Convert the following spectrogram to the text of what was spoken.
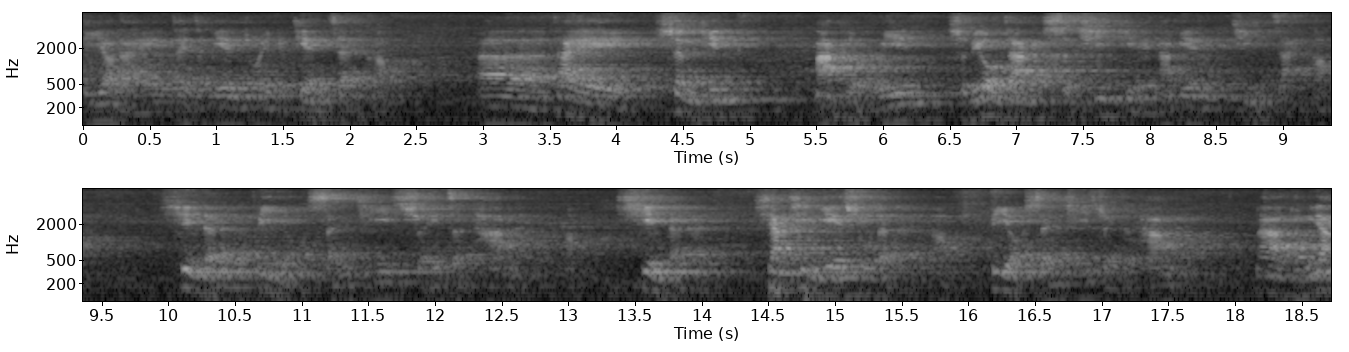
弟要来在这边做一个见证。啊呃在圣经马可福音十六章十七节那边记载啊。信的人必有神机随着他们啊，信的人相信耶稣的人啊。必有神机随着他们。那同样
